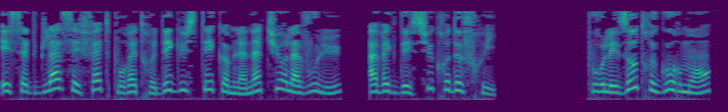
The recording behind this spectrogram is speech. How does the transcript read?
et cette glace est faite pour être dégustée comme la nature l'a voulu, avec des sucres de fruits. Pour les autres gourmands,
